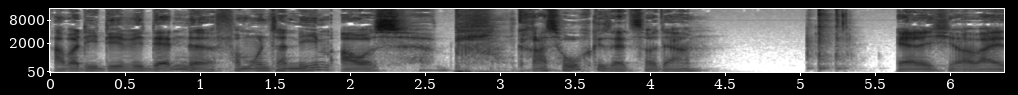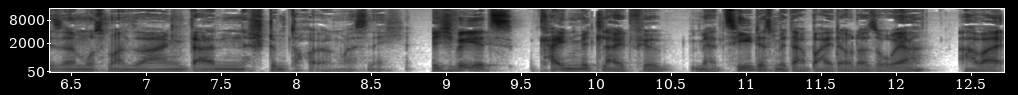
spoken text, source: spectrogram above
aber die Dividende vom Unternehmen aus pff, krass hochgesetzt wird, ja. Ehrlicherweise muss man sagen, dann stimmt doch irgendwas nicht. Ich will jetzt kein Mitleid für Mercedes-Mitarbeiter oder so, ja. Aber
